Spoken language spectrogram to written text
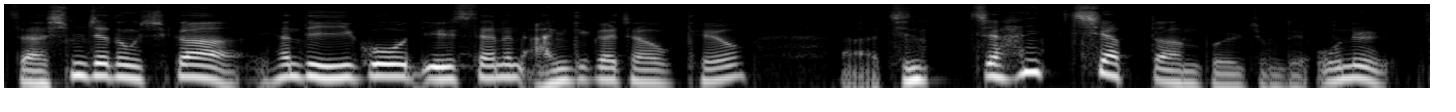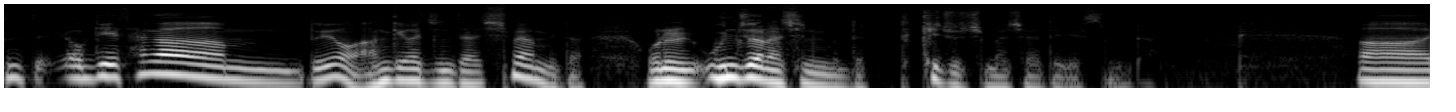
자, 심재동 씨가 현대 이곳 일산은 안개가 자욱해요. 아, 진짜 한 치 앞도 안 보일 정도에 오늘 진짜 여기 상암도요 안개가 진짜 심합니다. 오늘 운전하시는 분들 특히 조심하셔야 되겠습니다. 아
